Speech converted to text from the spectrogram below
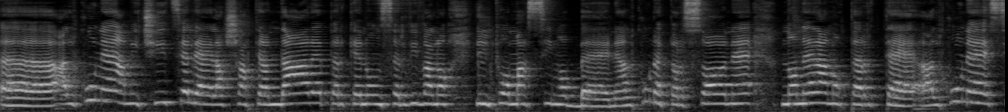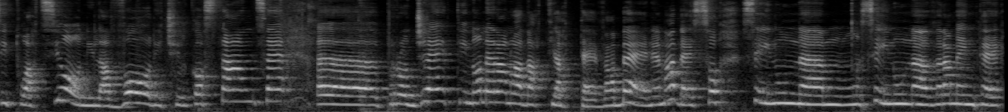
Eh, alcune amicizie le hai lasciate andare perché non servivano il tuo massimo bene. Alcune persone non erano per te. Alcune situazioni lavori circostanze eh, progetti non erano adatti a te. Va bene? Ma adesso sei in un um, sei in una veramente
